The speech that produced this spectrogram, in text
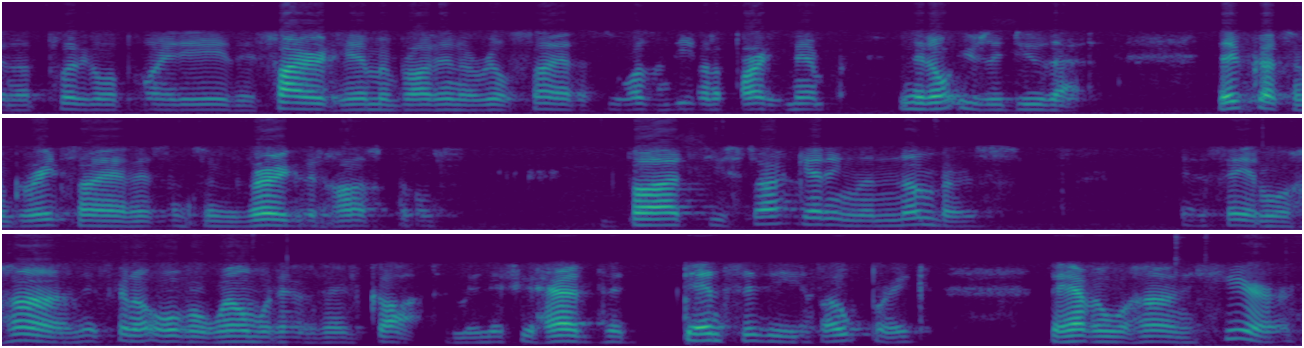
and a political appointee. They fired him and brought in a real scientist who wasn't even a party member. And they don't usually do that. They've got some great scientists and some very good hospitals. But you start getting the numbers, say in Wuhan, it's going to overwhelm whatever they've got. I mean, if you had the density of outbreak they have in Wuhan here,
